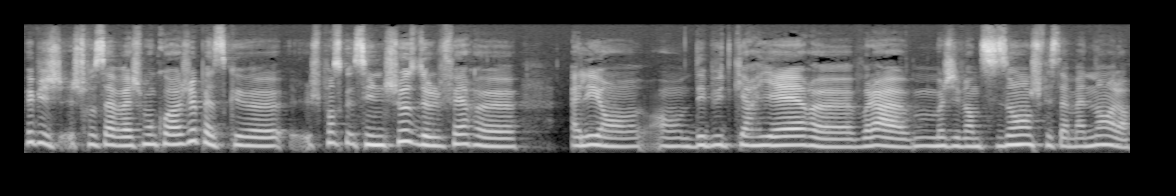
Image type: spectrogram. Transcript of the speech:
Oui, puis je, trouve ça vachement courageux parce que je pense que c'est une chose de le faire aller en, début de carrière, euh, voilà, moi j'ai 26 ans, je fais ça maintenant. Alors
